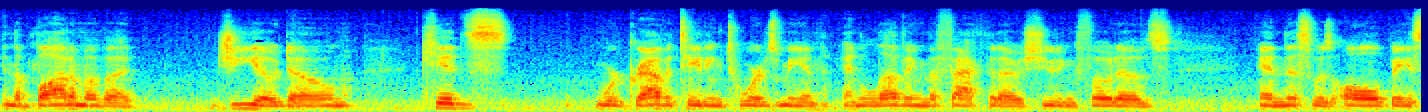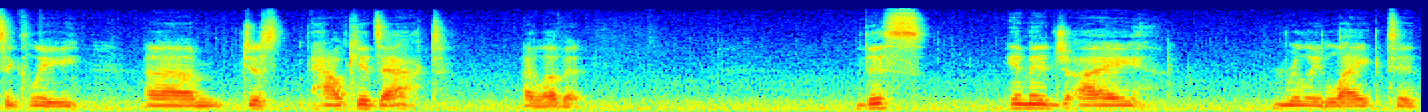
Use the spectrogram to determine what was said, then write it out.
in the bottom of a geodome. Kids were gravitating towards me and, and loving the fact that I was shooting photos. And this was all basically um, just how kids act. I love it. This image I really liked. It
